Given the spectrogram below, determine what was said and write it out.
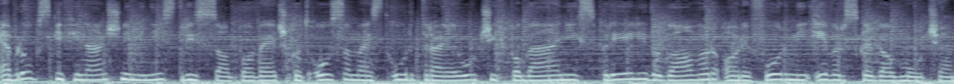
Evropski finančni ministri so po več kot 18 ur trajajočih pogajanjih sprejeli dogovor o reformi evrskega območja.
